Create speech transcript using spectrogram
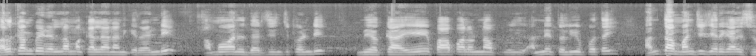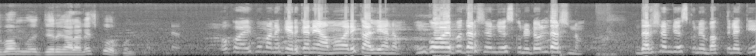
బల్కంపేట ఎల్లమ్మ కళ్యాణానికి రండి అమ్మవారిని దర్శించుకోండి. మీ యొక్క ఏ పాపాలున్నా అన్నీ తొలగిపోతాయి. అంతా మంచి జరగాలి శుభం జరగాలనేసి కోరుకుంటున్నాను ఒకవైపు మనకి ఎరకనే అమ్మవారి కళ్యాణం ఇంకోవైపు దర్శనం చేసుకునేటోళ్ళు దర్శనం. దర్శనం చేసుకునే భక్తులకి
